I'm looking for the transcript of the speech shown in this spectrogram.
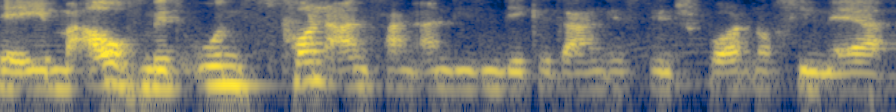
der eben auch mit uns von Anfang an diesen Weg gegangen ist, den Sport noch viel mehr ähm,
